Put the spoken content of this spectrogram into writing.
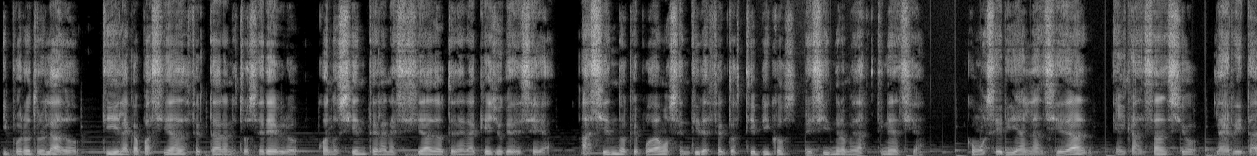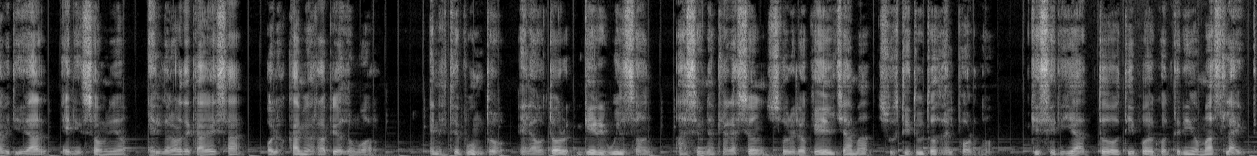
Y por otro lado, tiene la capacidad de afectar a nuestro cerebro cuando siente la necesidad de obtener aquello que desea, haciendo que podamos sentir efectos típicos de síndrome de abstinencia, como serían la ansiedad, el cansancio, la irritabilidad, el insomnio, el dolor de cabeza o los cambios rápidos de humor. En este punto, el autor Gary Wilson hace una aclaración sobre lo que él llama sustitutos del porno, que sería todo tipo de contenido más light,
